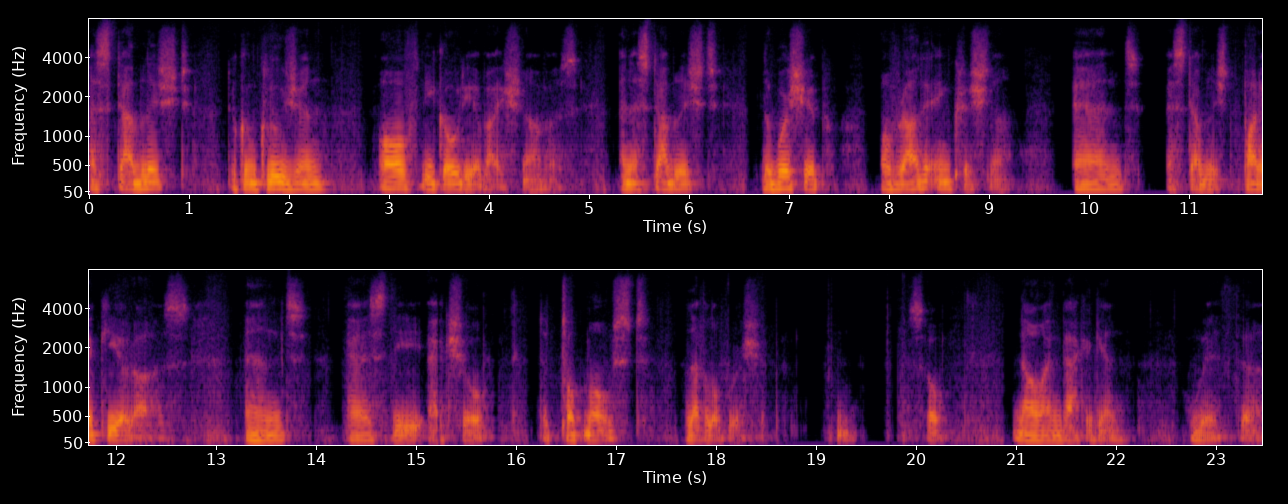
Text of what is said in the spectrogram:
established the conclusion of the Gaudiya Vaishnavas and established the worship of Radha and Krishna and established Parakiya Ras and as the actual, the topmost level of worship. So now I'm back again with uh,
